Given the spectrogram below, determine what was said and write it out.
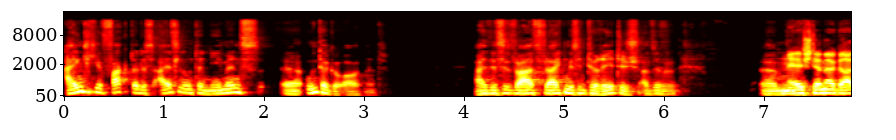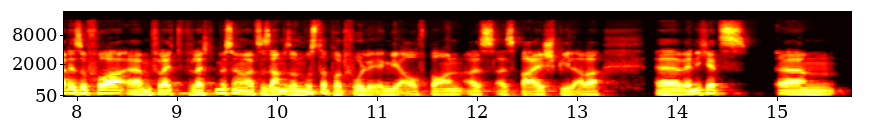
eigentliche Faktor des Einzelunternehmens äh, untergeordnet. Also das war jetzt vielleicht ein bisschen theoretisch. Also ähm, nee, ich stelle mir gerade so vor, ähm, vielleicht, vielleicht müssen wir mal zusammen so ein Musterportfolio irgendwie aufbauen als, als Beispiel. Aber äh, wenn ich jetzt, ähm,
